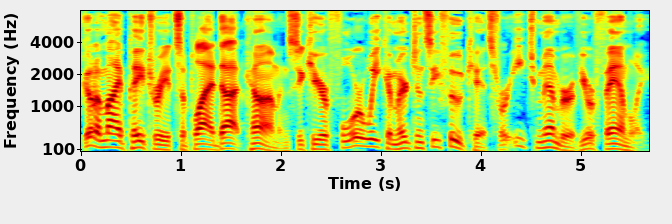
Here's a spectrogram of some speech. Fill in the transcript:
Go to mypatriotsupply.com and secure four week emergency food kits for each member of your family.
